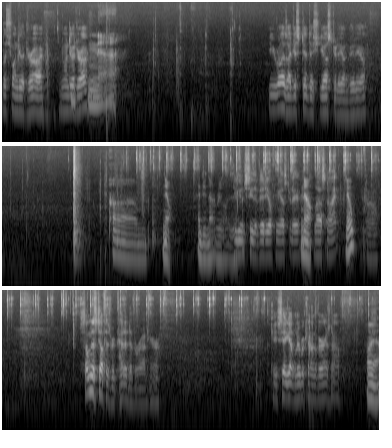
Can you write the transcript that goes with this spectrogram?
Unless you wanna do a dry. You wanna do a dry? nah. You realize I just did this yesterday on video? Um, no, I did not realize You it. didn't see the video from yesterday? No. Last night? Nope. Oh. Some of this stuff is repetitive around here. Okay, see I got lubricant on the bearings now? Oh yeah.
